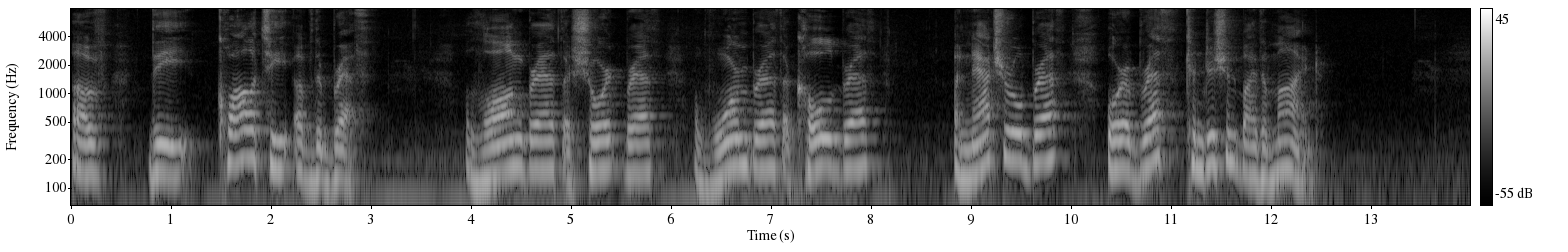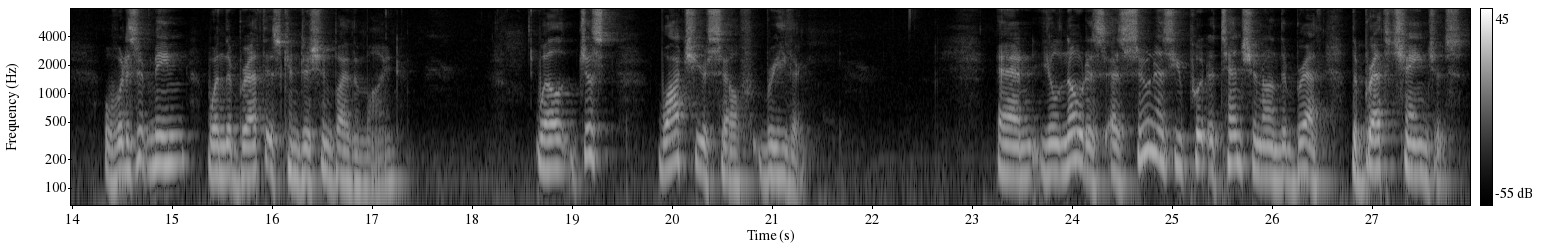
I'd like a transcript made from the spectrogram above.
of the quality of the breath. A long breath, a short breath, a warm breath, a cold breath, a natural breath, or a breath conditioned by the mind. Well, what does it mean when the breath is conditioned by the mind? Well, just watch yourself breathing. And you'll notice as soon as you put attention on the breath, the breath changes.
